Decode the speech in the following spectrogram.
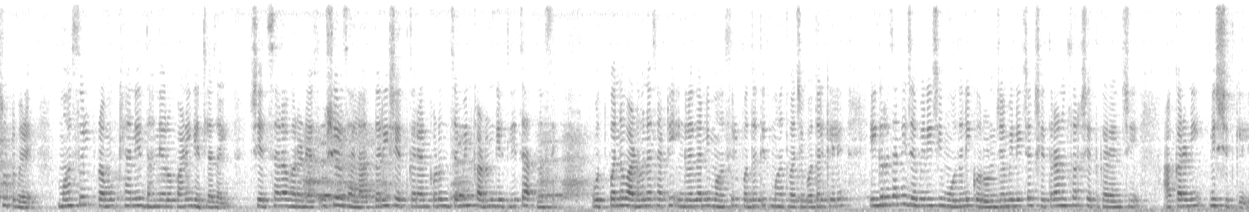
सूट मिळेल महसूल प्रामुख्याने धान्य रोपाने घेतला जाईल. शेतसारा भरण्यास उशीर झाला तरी शेतकऱ्यांकडून जमीन काढून घेतली जात नसे. उत्पन्न वाढवण्यासाठी इंग्रजांनी महसूल पद्धतीत महत्त्वाचे बदल केले. इंग्रजांनी जमिनीची मोजणी करून जमिनीच्या क्षेत्रानुसार शेतकऱ्यांची आकारणी निश्चित केली.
